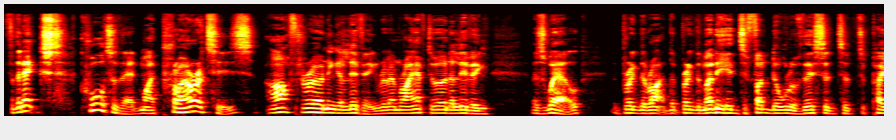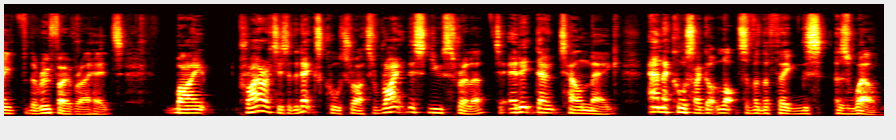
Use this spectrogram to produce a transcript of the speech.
For the next quarter, then, my priorities after earning a living. Remember, I have to earn a living as well. Bring the right, bring the money in to fund all of this and to, to pay for the roof over our heads. My priorities of the next quarter are to write this new thriller, to edit Don't Tell Meg, and of course I got lots of other things as well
